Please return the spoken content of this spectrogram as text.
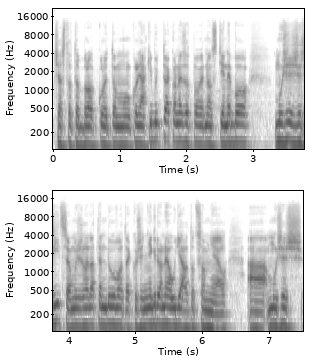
Často to bylo kvůli tomu, kvůli nějaký buď to jako nezodpovědnosti, nebo můžeš říct, jo, můžeš hledat ten důvod, jako že někdo neudělal to, co měl a můžeš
